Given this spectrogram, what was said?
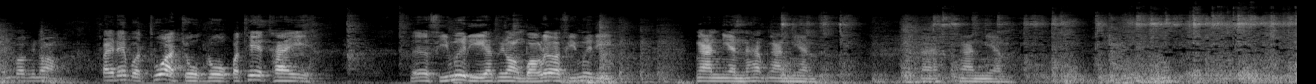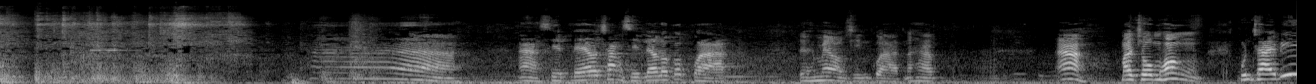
เห็นบ่พี่น้อง ไปได้บททั่วโจกโลกประเทศไทยเออฝีมือดีครับพี่น้องบอกเลยว่าฝีมือดี งานเนียนนะครับ งานเนียนนะงานเนียน เสร็จแล้วช่างเสร็จแล้วเราก็กวาด เดี๋ยวให้แม่เอาชิ้นกวาดนะครับอะมาชมห้องคุณชายบิ๊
